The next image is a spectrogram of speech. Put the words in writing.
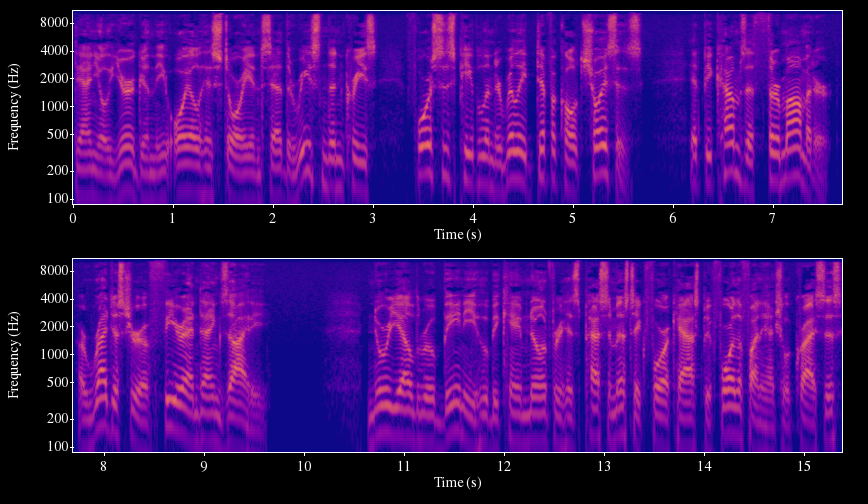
Daniel Yergin, the oil historian, said the recent increase forces people into really difficult choices it becomes a thermometer, a register of fear and anxiety. Nouriel Roubini, who became known for his pessimistic forecast before the financial crisis,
